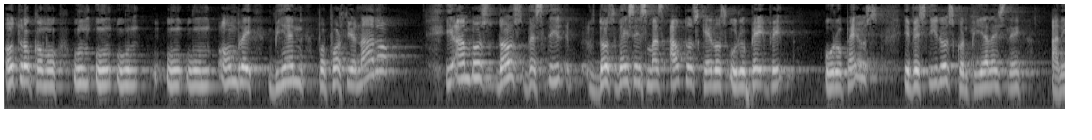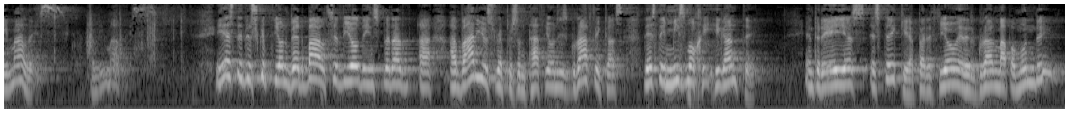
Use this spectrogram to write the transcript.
otro como un, hombre bien proporcionado, y ambos dos, dos veces más altos que los europeos y vestidos con pieles de animales. animales. Y esta descripción verbal sirvió de inspirar a, a varias representaciones gráficas de este mismo gigante. Entre ellas este que apareció en el Gran Mapa Mundi,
